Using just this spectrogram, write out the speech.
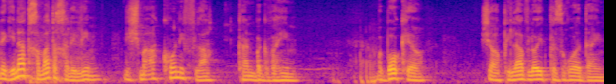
נגינת חמת החלילים נשמעה כה נפלא כאן בגבהים. בבוקר, שערפיליו לא התפזרו עדיין,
